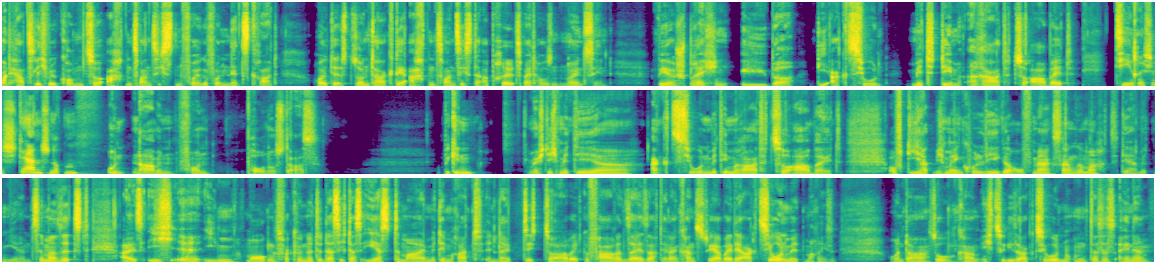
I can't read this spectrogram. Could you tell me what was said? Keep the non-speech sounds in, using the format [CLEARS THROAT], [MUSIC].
Und herzlich willkommen zur 28. Folge von Netzgrad. Heute ist Sonntag, der 28. April 2019. Wir sprechen über die Aktion mit dem Rad zur Arbeit, tierische Sternschnuppen und Namen von Pornostars. Beginnen möchte ich mit der Aktion mit dem Rad zur Arbeit. Auf die hat mich mein Kollege aufmerksam gemacht, der mit mir im Zimmer sitzt, als ich äh, ihm morgens verkündete, dass ich das erste Mal mit dem Rad in Leipzig zur Arbeit gefahren sei, sagt er, dann kannst du ja bei der Aktion mitmachen. Und da so kam ich zu dieser Aktion und das ist eine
